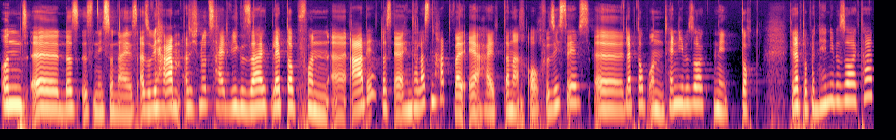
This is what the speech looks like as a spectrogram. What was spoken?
Und äh, das ist nicht so nice. Also wir haben, also ich nutze halt, wie gesagt, Laptop von äh, Abe, das er hinterlassen hat, weil er halt danach auch für sich selbst äh, Laptop und Handy besorgt, nee, doch, Laptop und Handy besorgt hat.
